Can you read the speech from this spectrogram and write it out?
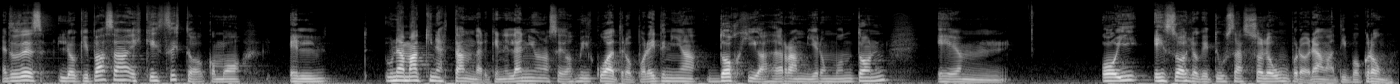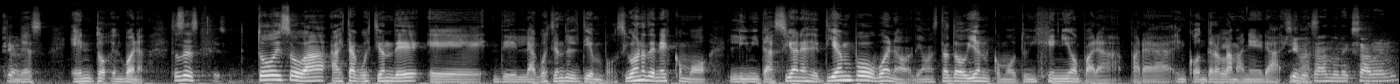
Entonces, lo que pasa es que es esto, como el, una máquina estándar, que en el año, no sé, 2004, por ahí tenía 2 GB de RAM y era un montón, em, Hoy eso es lo que tú usas solo un programa, tipo Chrome, Claro. ¿entendés? En to- en- bueno, entonces todo eso va a esta cuestión de, eh, de la cuestión del tiempo. Si vos no tenés como limitaciones de tiempo, bueno, digamos, está todo bien como tu ingenio para, para encontrar la manera. y Sí, te demás. estás dando un examen.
